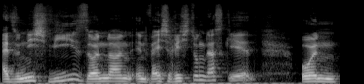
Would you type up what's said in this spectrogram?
also nicht wie, sondern in welche Richtung das geht. Und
